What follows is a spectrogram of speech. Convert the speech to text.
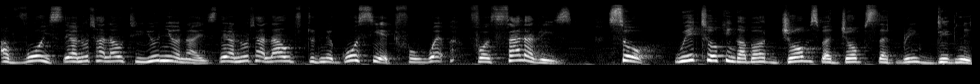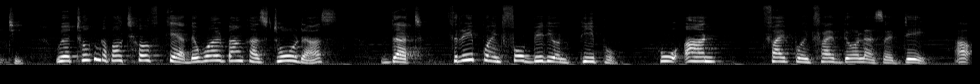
a voice. They are not allowed to unionize. They are not allowed to negotiate for, for salaries. So we're talking about jobs, but jobs that bring dignity. We are talking about healthcare. The World Bank has told us that 3.4 billion people who earn $5.5 a day are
